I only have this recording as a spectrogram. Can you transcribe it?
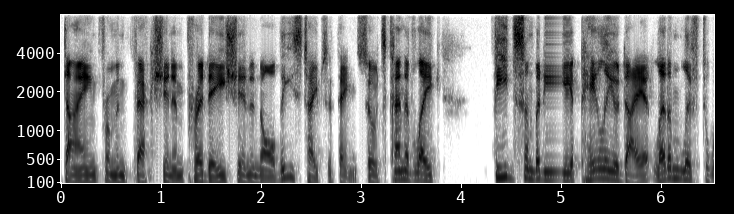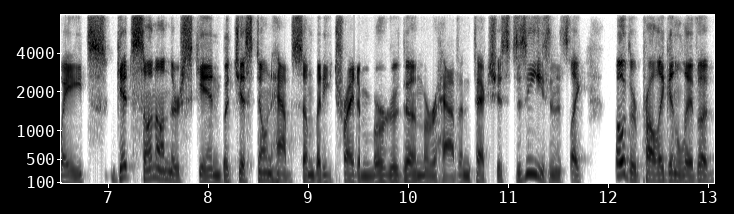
dying from infection and predation and all these types of things. So it's kind of like feed somebody a paleo diet, let them lift weights, get sun on their skin, but just don't have somebody try to murder them or have infectious disease. And it's like, oh, they're probably going to live a,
